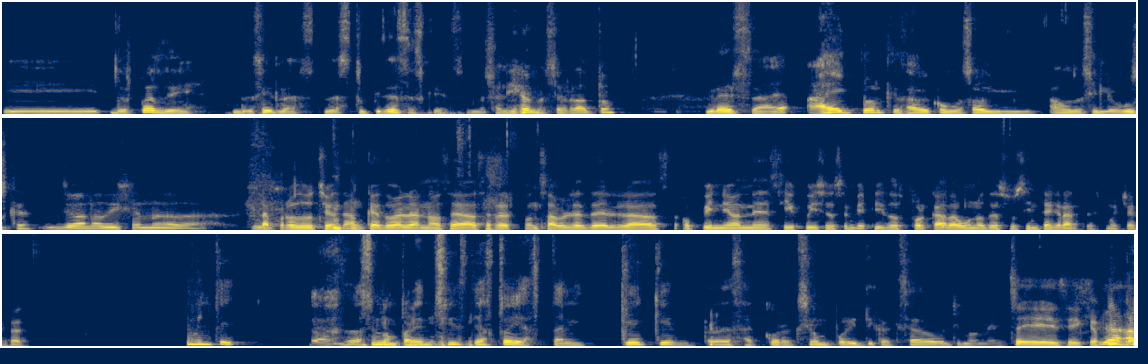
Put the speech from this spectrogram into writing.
y después de decir las, las estupideces que se me salieron hace rato, gracias a, a Héctor que sabe cómo soy y aún así le busca. Yo no dije nada. La producción, aunque duela, no se hace responsable de las opiniones y juicios emitidos por cada uno de sus integrantes. Muchas gracias. Realmente, ah, haciendo un paréntesis, ya estoy hasta el queque de toda esa corrección política que se ha dado últimamente. Sí, sí, que Ya,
